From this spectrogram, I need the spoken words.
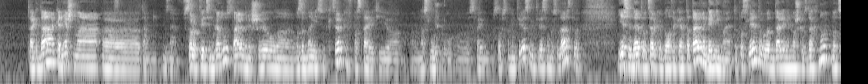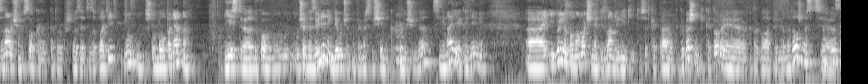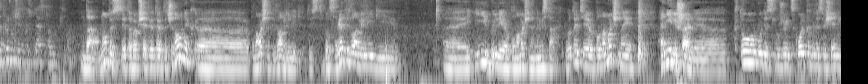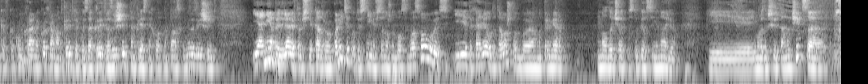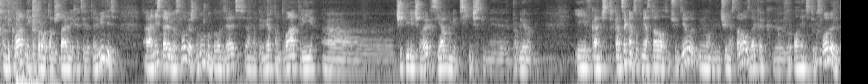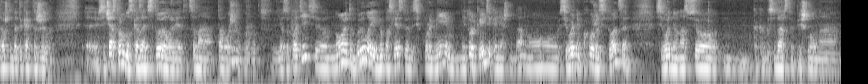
Тогда, конечно, э, там, не знаю, в 43 году Сталин решил э, возобновить все-таки церковь, поставить ее на службу своим собственным интересам, интересам государства. Если до этого церковь была такая тотально гонимая, то после этого дали немножко вздохнуть, но цена очень высокая, которую пришлось за это заплатить. Ну, чтобы было понятно, есть э, духовное учебное заведение, где учат, например, священников будущих, да, семинарии, академии. Э, и были уполномоченные по делам религии. То есть это, как правило, КГБшники, которые, которых была определенная должность. Он был сотрудничать с государством. Типа. Да, ну то есть это вообще это, это чиновник, э, уполномоченный по делам религии. То есть был совет по делам религии, э, и были уполномоченные на местах. И вот эти уполномоченные, они решали, кто будет служить, сколько будет священников в каком храме, какой храм открыт, какой закрыт, разрешить там крестный ход на Пасху, не разрешить. И они определяли в том числе кадровую политику, то есть с ними все нужно было согласовывать, и доходило до того, чтобы, например, молодой человек поступил в семинарию, и ему разрешили там учиться, адекватный, которого там ждали и хотели там видеть, они ставили условие, что нужно было взять, например, там 2, 3, 4 человека с явными психическими проблемами. И в, кон- в конце концов не оставалось ничего делать, ну, ничего не оставалось, да, как э, выполнять эти условия для того, чтобы это как-то жило. Э, сейчас трудно сказать, стоила ли эта цена того, чтобы вот ее заплатить, э, но это было, и мы последствия до сих пор имеем. Не только эти, конечно, да, но сегодня похожая ситуация. Сегодня у нас все, как и в государстве, пришло на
